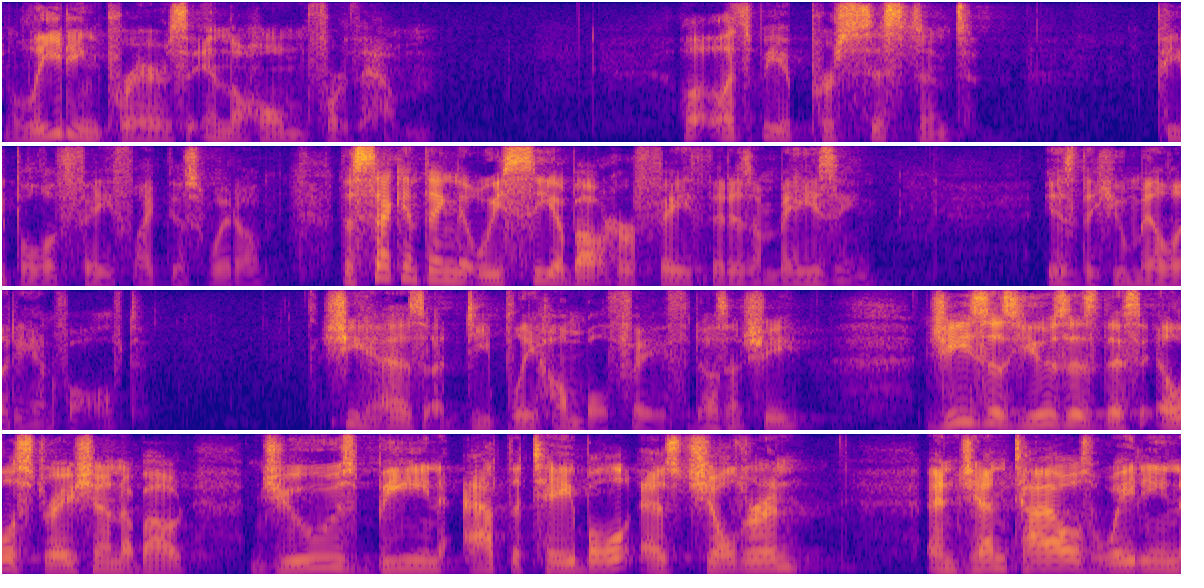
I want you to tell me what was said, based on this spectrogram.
leading prayers in the home for them. Let's be a persistent people of faith like this widow. The second thing that we see about her faith that is amazing is the humility involved. She has a deeply humble faith, doesn't she? Jesus uses this illustration about Jews being at the table as children and Gentiles waiting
